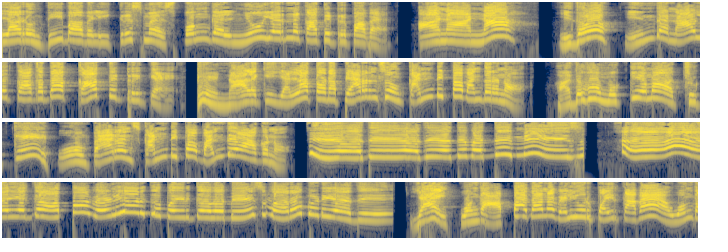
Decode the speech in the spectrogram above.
எல்லாரும் தீபாவளி கிறிஸ்மஸ் பொங்கல் நியூ இயர்னு காத்துட்டு இருப்பாவ ஆனா அண்ணா இதோ இந்த நாளுக்காக தான் காத்துட்டு இருக்கேன் நாளைக்கு எல்லாத்தோட பேரண்ட்ஸும் கண்டிப்பா வந்துடணும் அதுவும் முக்கியமா சுக்கி உன் பேரண்ட்ஸ் கண்டிப்பா வந்தே ஆகணும். அது அது அது வந்து மிஸ் எங்க அப்பா வெளியூருக்கு போயிருக்காவ மிஸ் வர முடியாது. யாய் உங்க அப்பா தானே வெளியூர் போயிருக்காவ? உங்க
